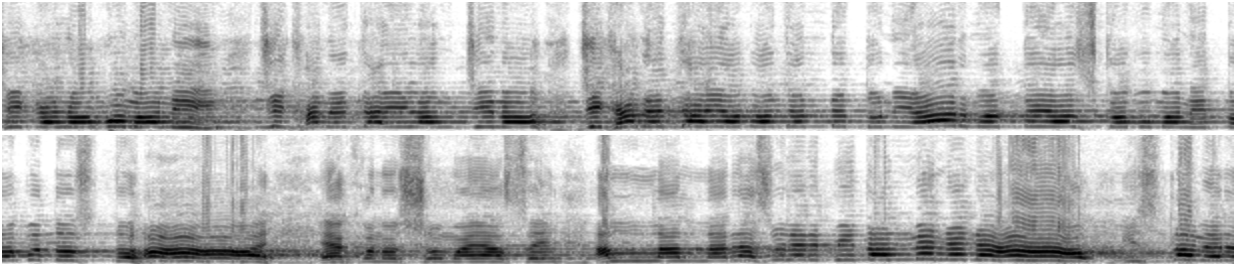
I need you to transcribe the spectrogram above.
সেখানে অপমানি যেখানে যাই লাঞ্ছিত, যেখানে যাই আমাদের দুনিয়ার মধ্যে আজকে অপমানিত, অপদস্থ হয়। এখনও সময় আছে, আল্লাহ আল্লাহ রাসুলের বিধান মেনে নাও। ইসলামের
